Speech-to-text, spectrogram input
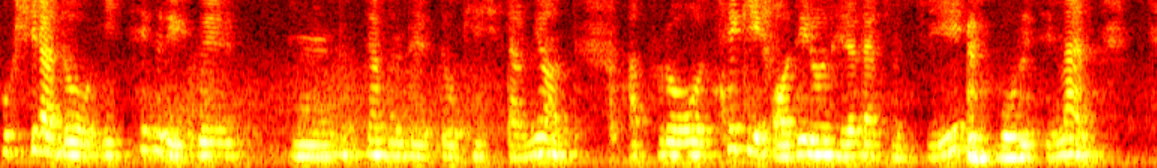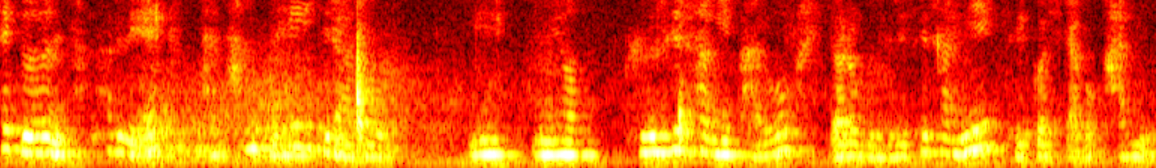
혹시라도 이 책을 읽을 음, 독자분들도 계시다면 앞으로 책이 어디로 데려다 줄지 모르지만 책은 하루에 단 한 페이지라도 읽으면 그 세상이 바로 여러분들의 세상이 될 것이라고 감히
